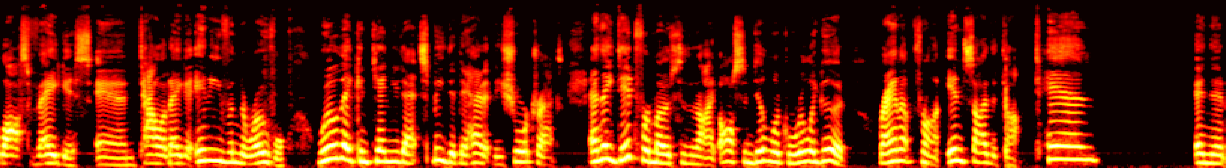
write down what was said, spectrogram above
Las Vegas and Talladega and even the Roval? Will they continue that speed that they had at these short tracks? And they did for most of the night. Austin Dillon looked really good, ran up front, inside the top 10 and then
